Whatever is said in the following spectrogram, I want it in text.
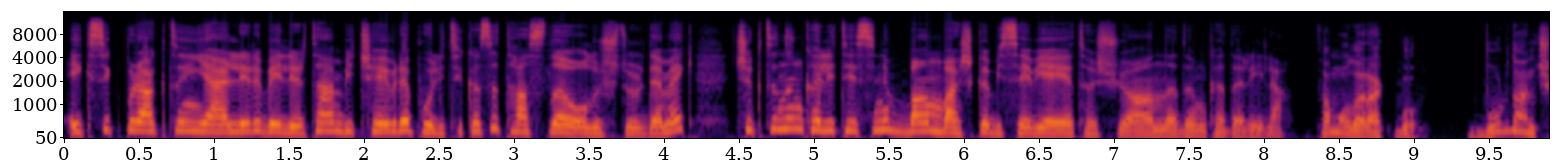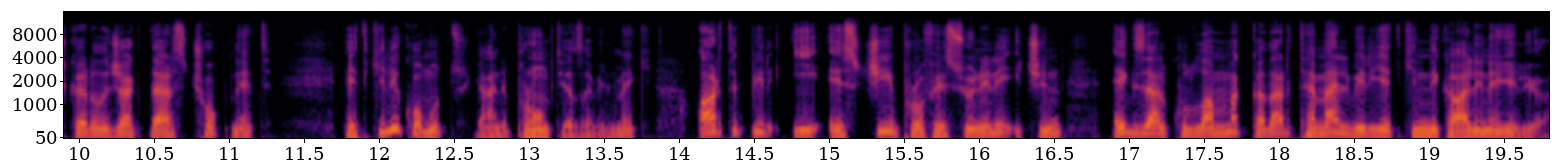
eksik bıraktığın yerleri belirten bir çevre politikası taslağı oluştur demek, çıktının kalitesini bambaşka bir seviyeye taşıyor anladığım kadarıyla. Tam olarak bu. Buradan çıkarılacak ders çok net. Etkili komut yani prompt yazabilmek artık bir ESG profesyoneli için Excel kullanmak kadar temel bir yetkinlik haline geliyor.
